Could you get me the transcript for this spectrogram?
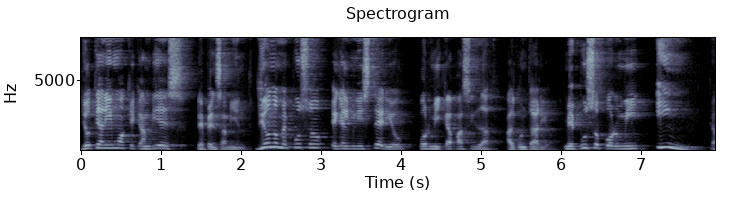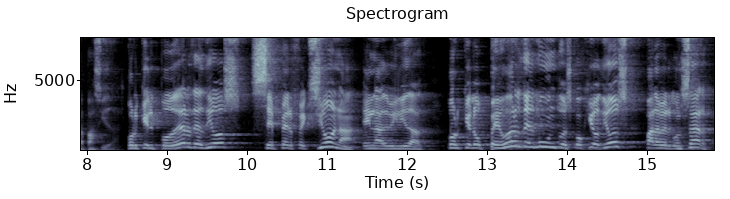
yo te animo a que cambies de pensamiento. Dios no me puso en el ministerio por mi capacidad, al contrario, me puso por mi incapacidad. Porque el poder de Dios se perfecciona en la debilidad. Porque lo peor del mundo escogió Dios para avergonzar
